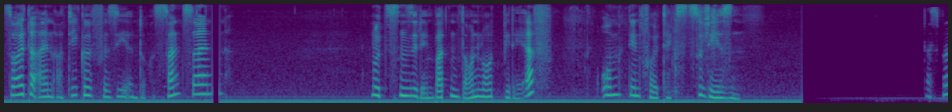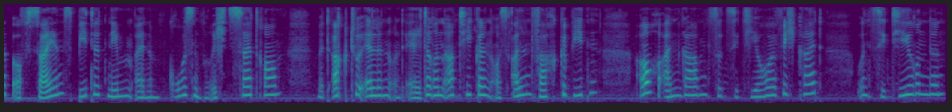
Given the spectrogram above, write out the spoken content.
Sollte ein Artikel für Sie interessant sein, nutzen Sie den Button Download PDF, um den Volltext zu lesen. Das Web of Science bietet neben einem großen Berichtszeitraum mit aktuellen und älteren Artikeln aus allen Fachgebieten auch Angaben zu Zitierhäufigkeit und zitierenden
